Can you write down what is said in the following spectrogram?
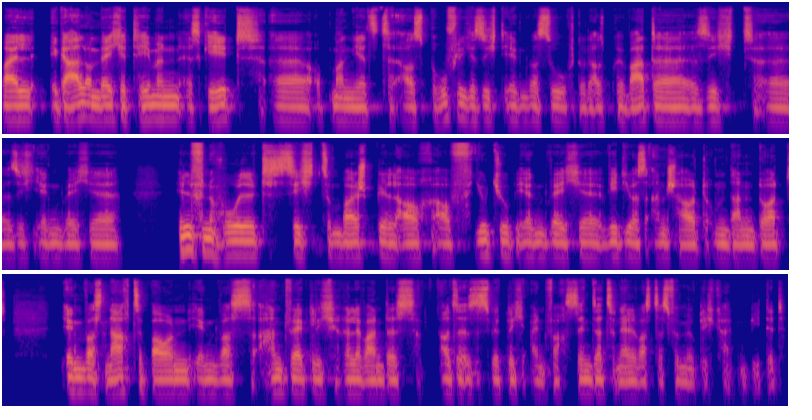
weil egal um welche Themen es geht, äh, ob man jetzt aus beruflicher Sicht irgendwas sucht oder aus privater Sicht äh, sich irgendwelche Hilfen holt, sich zum Beispiel auch auf YouTube irgendwelche Videos anschaut, um dann dort irgendwas nachzubauen, irgendwas handwerklich Relevantes. Also es ist wirklich einfach sensationell, was das für Möglichkeiten bietet.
